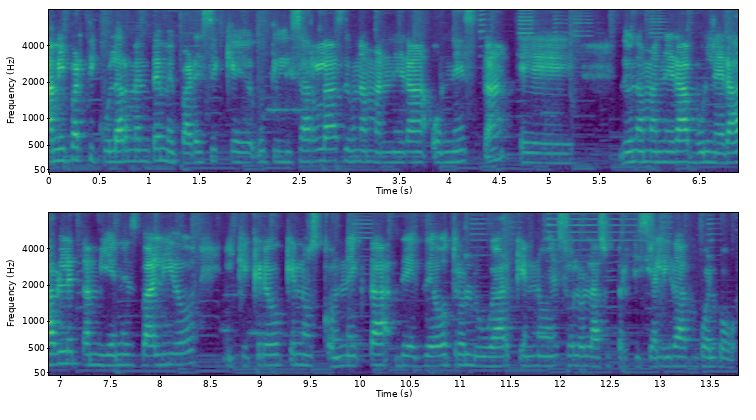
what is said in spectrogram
A mí particularmente me parece que utilizarlas de una manera honesta, eh, de una manera vulnerable también es válido y que creo que nos conecta desde otro lugar que no es solo la superficialidad, vuelvo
